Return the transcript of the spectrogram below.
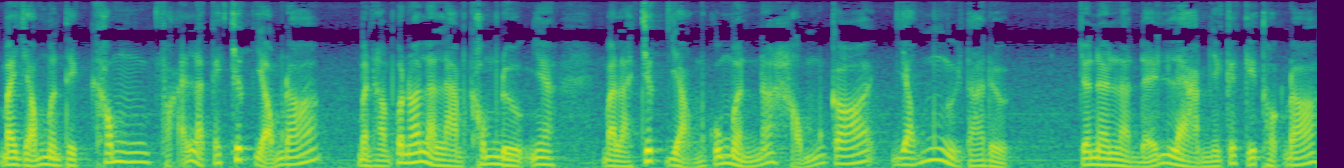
mà giọng mình thì không phải là cái chất giọng đó, mình không có nói là làm không được nha, mà là chất giọng của mình nó không có giống người ta được. Cho nên là để làm những cái kỹ thuật đó,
